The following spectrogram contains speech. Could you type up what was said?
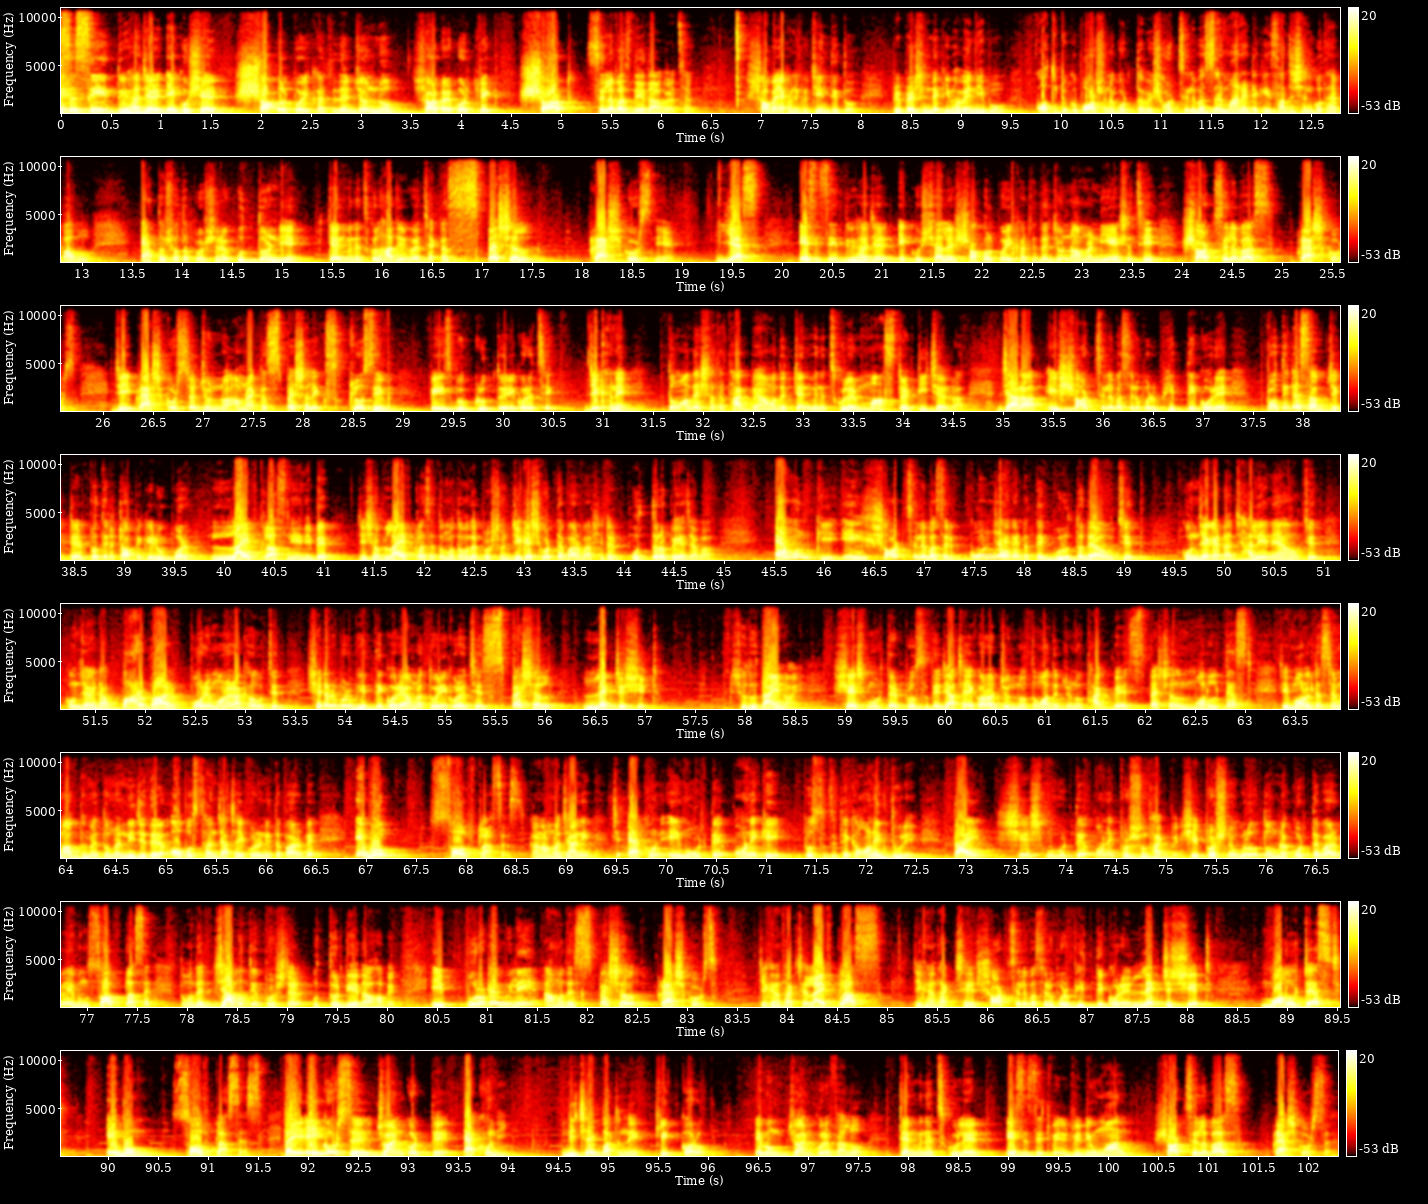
SSC দুই হাজার একুশের সকল পরীক্ষার্থীদের জন্য সরকার কর্তৃক শর্ট সিলেবাস দিয়ে দেওয়া হয়েছে। সবাই এখন একটু চিন্তিত প্রিপারেশনটা কীভাবে নিব, কতটুকু পড়াশোনা করতে হবে শর্ট সিলেবাসের মানেটা কি সাজেশন কোথায় পাবো? এত শত প্রশ্নের উত্তর নিয়ে টেন মিনিট স্কুল হাজির হয়েছে একটা স্পেশাল ক্র্যাশ কোর্স নিয়ে। ইয়েস এসএসসি দুই হাজার একুশ সালের সকল পরীক্ষার্থীদের জন্য আমরা নিয়ে এসেছি শর্ট সিলেবাস ক্র্যাশ কোর্স যেই ক্র্যাশ কোর্সটার জন্য আমরা একটা স্পেশাল এক্সক্লুসিভ ফেসবুক গ্রুপ তৈরি করেছি, যেখানে তোমাদের সাথে থাকবে আমাদের টেন মিনিট স্কুলের মাস্টার টিচাররা যারা এই শর্ট সিলেবাসের উপর ভিত্তি করে প্রতিটা সাবজেক্টের প্রতিটা টপিকের উপর লাইভ ক্লাস নিয়ে নিবে। যেসব লাইভ ক্লাসে তোমরা তোমাদের প্রশ্ন জিজ্ঞেস করতে পারবা, সেটার উত্তরও পেয়ে যাবা। এমনকি এই শর্ট সিলেবাসের কোন জায়গাটাতে গুরুত্ব দেওয়া উচিত, কোন জায়গাটা ঝালিয়ে নেওয়া উচিত, কোন জায়গাটা বারবার পড়ে মনে রাখা উচিত, সেটার উপর ভিত্তি করে আমরা তৈরি করেছি স্পেশাল লেকচার শিট শুধু তাই নয় শেষ মুহূর্তের প্রস্তুতি যাচাই করার জন্য তোমাদের জন্য থাকবে স্পেশাল মডেল টেস্ট যে মডেল টেস্টের মাধ্যমে তোমরা নিজেদের অবস্থান যাচাই করে নিতে পারবে এবং সলভ ক্লাসেস কারণ আমরা জানি যে এখন এই মুহূর্তে অনেকেই প্রস্তুতি থেকে অনেক দূরে। তাই শেষ মুহূর্তে অনেক প্রশ্ন থাকবে। সেই প্রশ্নগুলো তোমরা করতে পারবে এবং সলভ ক্লাসে তোমাদের যাবতীয় প্রশ্নের উত্তর দিয়ে দেওয়া হবে। এই পুরোটা মিলেই আমাদের স্পেশাল ক্র্যাশ কোর্স যেখানে থাকছে লাইভ ক্লাস যেখানে থাকছে শর্ট সিলেবাসের উপর ভিত্তি করে লেকচার শিট মডেল টেস্ট এবং সলভ ক্লাসেস তাই এই কোর্সে জয়েন করতে এখনই নিচের বাটনে ক্লিক করো এবং জয়েন করে ফেলো টেন মিনিট স্কুলের SSC twenty twenty one short syllabus crash কোর্সে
